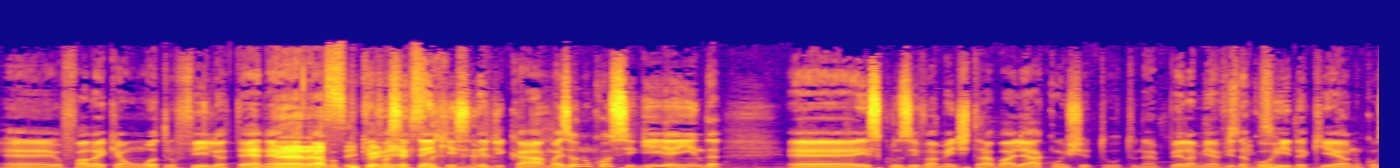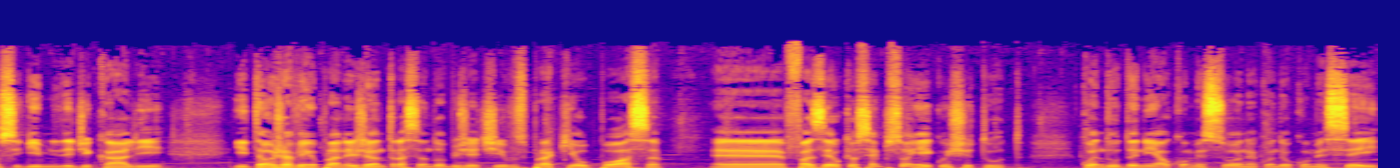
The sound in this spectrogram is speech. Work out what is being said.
É, eu falo aí que é um outro filho até, né? Era acaba assim porque você tem que se dedicar. Mas eu não consegui ainda é, exclusivamente trabalhar com o Instituto, né? Pela minha vida Sim, corrida que é, eu não consegui me dedicar ali. Então eu já venho planejando, traçando objetivos para que eu possa é, fazer o que eu sempre sonhei com o Instituto. Quando o Daniel começou, né, quando eu comecei,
